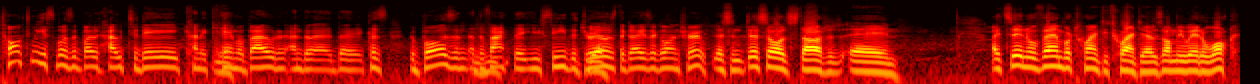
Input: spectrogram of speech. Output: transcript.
talk to me, I suppose, about how today kind of came Yeah. about and, and the the because the buzz and, and the Mhm. fact that you see the drills the guys are going through. Listen, this all started. Um, I'd say November 2020. I was on my way to work.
